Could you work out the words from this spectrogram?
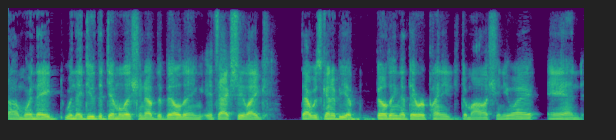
um when they when they do the demolition of the building it's actually like that was going to be a building that they were planning to demolish anyway. And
